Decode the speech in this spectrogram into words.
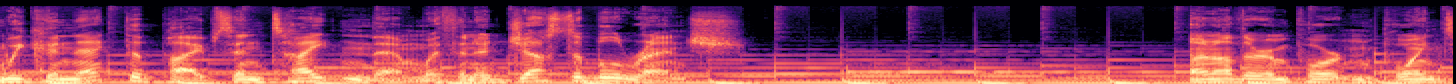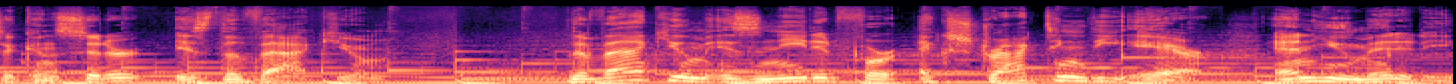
We connect the pipes and tighten them with an adjustable wrench. Another important point to consider is the vacuum. The vacuum is needed for extracting the air and humidity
